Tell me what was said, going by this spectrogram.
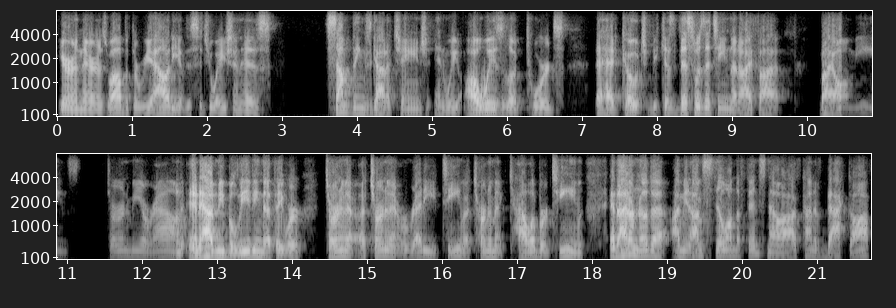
here and there as well. But the reality of the situation is something's got to change, and we always look towards the head coach because this was a team that I thought, by all means, turned me around and had me believing that they were tournament a tournament ready team, a tournament caliber team. And I don't know that. I mean, I'm still on the fence now. I've kind of backed off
